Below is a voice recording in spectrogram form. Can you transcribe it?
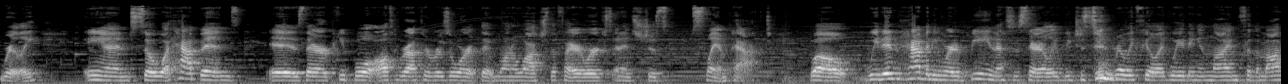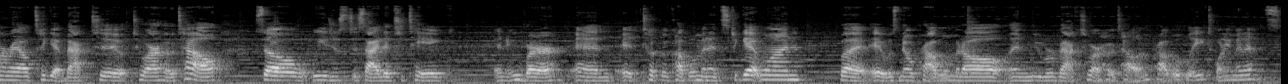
really. And so what happens is there are people all throughout the resort that want to watch the fireworks, and it's just slam packed. Well, we didn't have anywhere to be necessarily. We just didn't really feel like waiting in line for the monorail to get back to, to our hotel. So we just decided to take an Uber, and it took a couple minutes to get one, but it was no problem at all. And we were back to our hotel in probably 20 minutes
